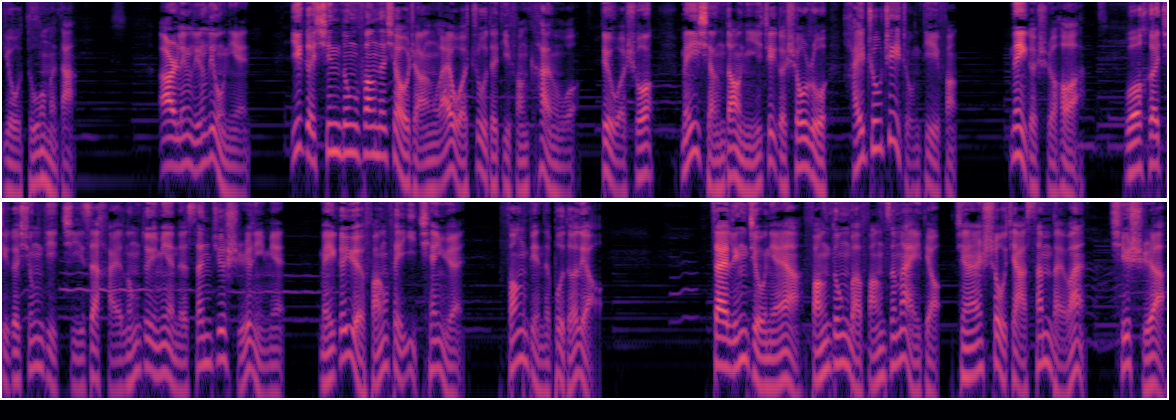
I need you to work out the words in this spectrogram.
有多么大。二零零六年。一个新东方的校长来我住的地方看我，对我说：“没想到你这个收入还住这种地方。”那个时候啊，我和几个兄弟挤在海龙对面的三居室里面，每个月房费一千元，方便的不得了。在零九年啊，房东把房子卖掉，竟然售价三百万。其实啊，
